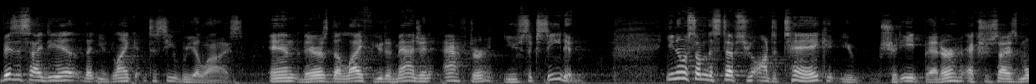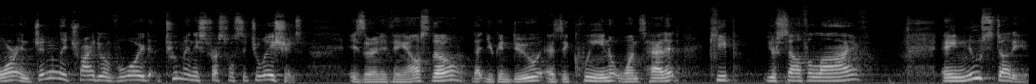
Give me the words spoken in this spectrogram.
business idea that you'd like to see realized. And there's the life you'd imagine after you've succeeded. You know some of the steps you ought to take. You should eat better, exercise more, and generally try to avoid too many stressful situations. Is there anything else, though, that you can do as a queen once had it? Keep yourself alive? A new study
